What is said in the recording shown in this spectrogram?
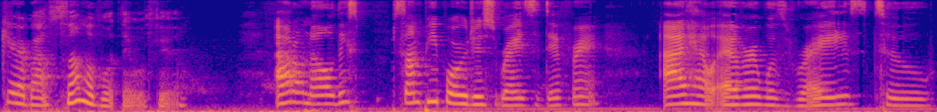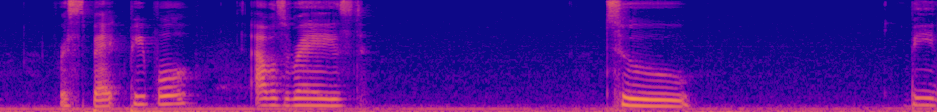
care about some of what they would feel. I don't know. These some people are just raised different. I, however, was raised to respect people. I was raised to be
